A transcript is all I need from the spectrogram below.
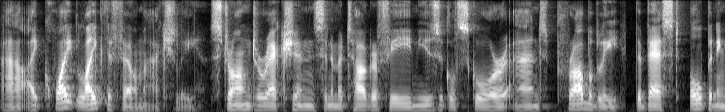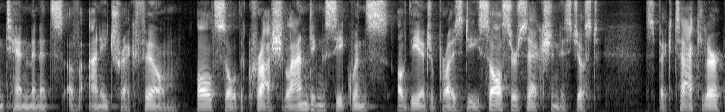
Uh, I quite like the film actually. Strong direction, cinematography, musical score, and probably the best opening 10 minutes of any Trek film. Also, the crash landing sequence of the Enterprise D saucer section is just spectacular.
